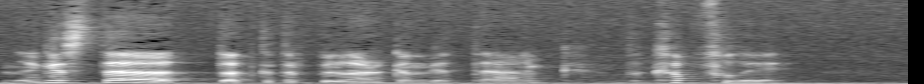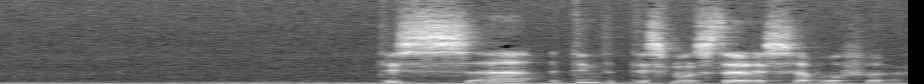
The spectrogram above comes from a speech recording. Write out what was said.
And I guess that that caterpillar can be a tank, but hopefully this uh, I think that this monster is a buffer.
